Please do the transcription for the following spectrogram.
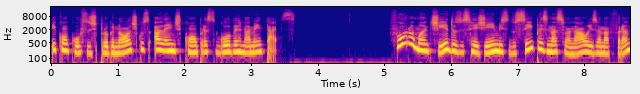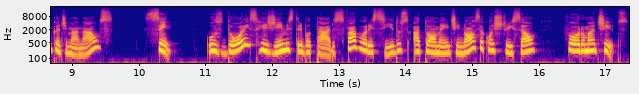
e concursos de prognósticos, além de compras governamentais. Foram mantidos os regimes do Simples Nacional e Zona Franca de Manaus? Sim, os dois regimes tributários favorecidos atualmente em nossa Constituição foram mantidos:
